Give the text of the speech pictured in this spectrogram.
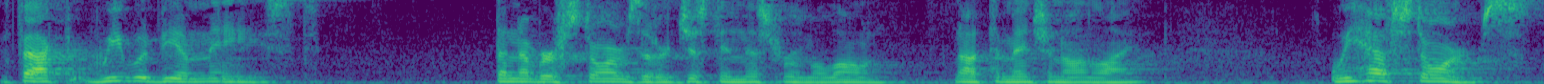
In fact, we would be amazed the number of storms that are just in this room alone, not to mention online. We have storms.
